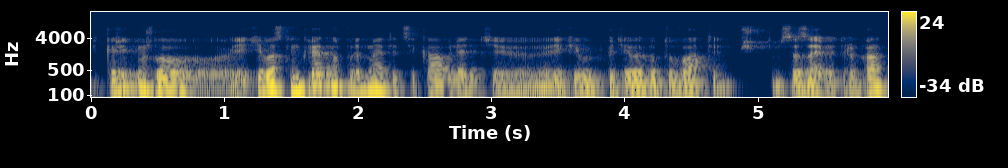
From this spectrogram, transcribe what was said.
Підкажіть, можливо, які вас конкретно предмети цікавлять, е, які ви б хотіли готувати, щоб там все зайве прибрати.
